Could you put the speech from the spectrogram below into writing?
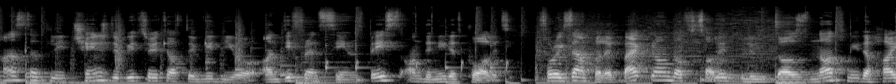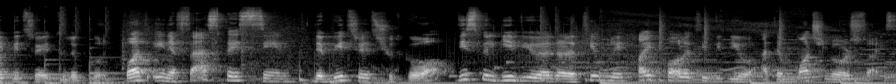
constantly change the bitrate of the video on different scenes based on the needed quality. For example, a background of solid blue does not need a high bitrate to look good, but in a fast-paced scene, the bitrate should go up. This will give you a relatively high quality video at a much lower size.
